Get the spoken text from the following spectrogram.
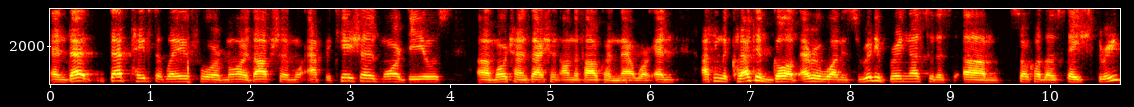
And that, that paves the way for more adoption, more application, more deals, uh, more transaction on the Filecoin network. And I think the collective goal of everyone is to really bring us to this um, so-called stage three,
